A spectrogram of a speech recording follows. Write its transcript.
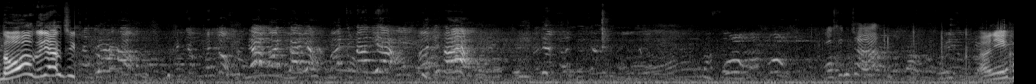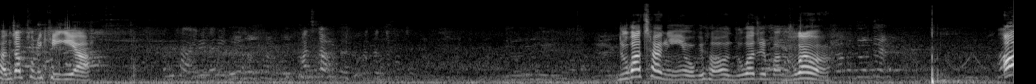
너 그냥 지 아니 간접 프리킥이야. 누가 차니 여기서? 누가 지금 막- 누가 아!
